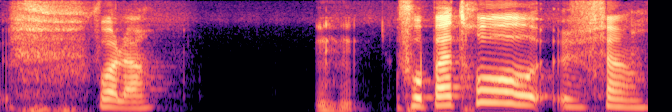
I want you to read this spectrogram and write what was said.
pff, voilà. Mhm. Faut pas trop, enfin,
